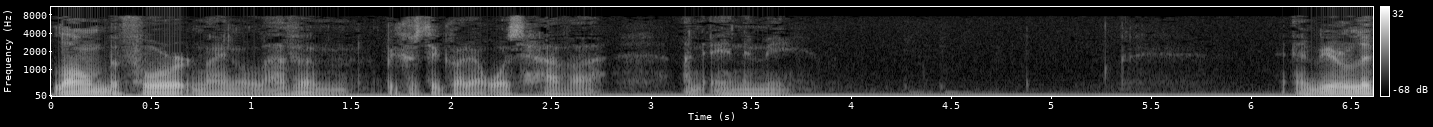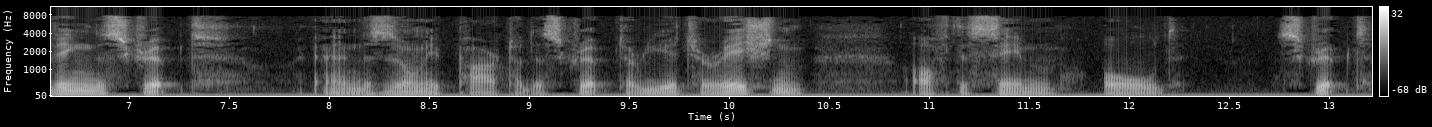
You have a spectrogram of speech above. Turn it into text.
long before 9-11 because they've got to always have a, an enemy. And we're living the script and this is only part of the script, a reiteration of the same old script.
